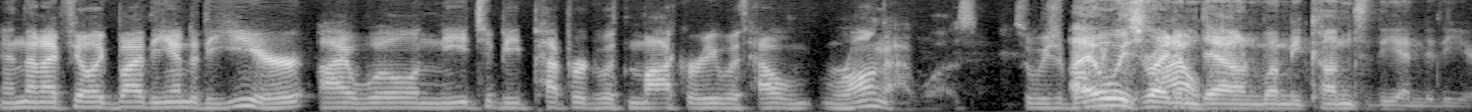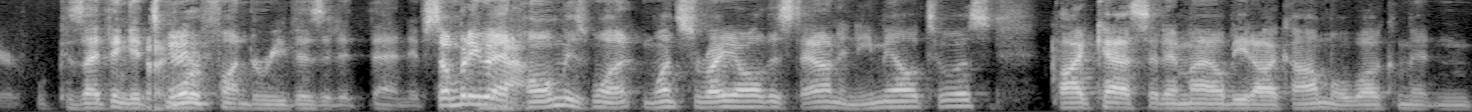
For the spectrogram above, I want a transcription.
and then I feel like by the end of the year, I will need to be peppered with mockery with how wrong I was. So we should. I always write them down when we come to the end of the year because I think it's more fun to revisit it then. If somebody yeah. at home is want, wants to write all this down and email it to us, podcast at milb.com, we'll welcome it and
